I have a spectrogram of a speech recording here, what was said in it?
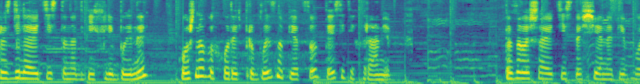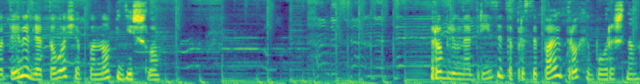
Розділяю тісто на дві хлібини, кожна виходить приблизно 510 грамів. Та залишаю тісто ще на півгодини для того, щоб воно підійшло. Роблю надрізи та присипаю трохи борошном.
